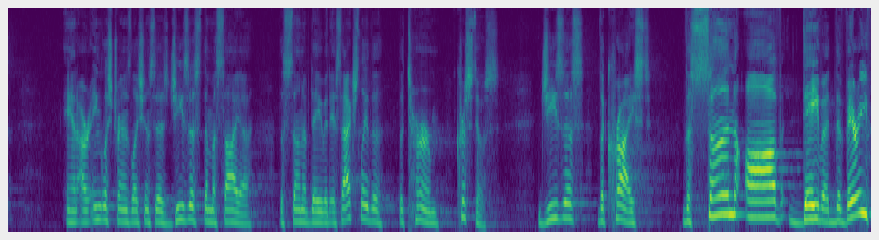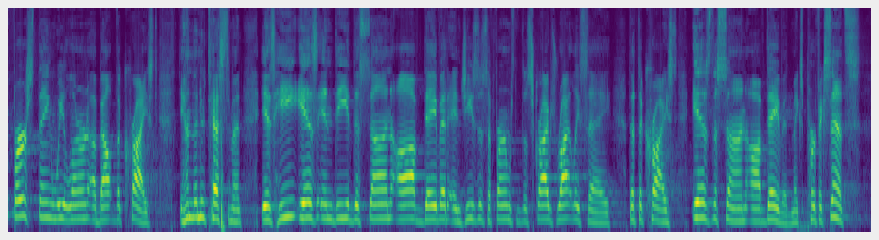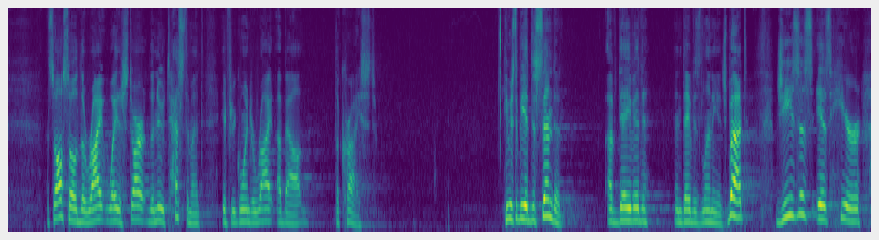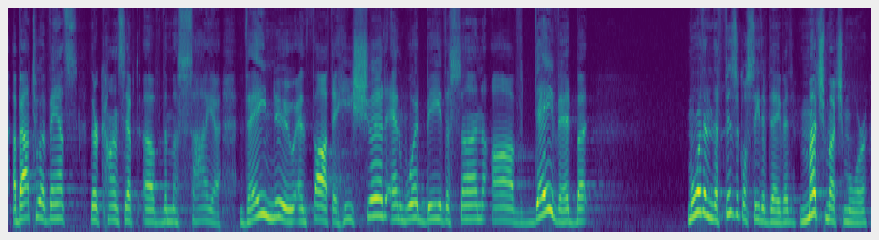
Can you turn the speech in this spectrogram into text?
and our English translation says Jesus the Messiah, the Son of David. It's actually the, the term Christos. Jesus the Christ, the Son of David. The very first thing we learn about the Christ in the New Testament is he is indeed the Son of David, and Jesus affirms that the scribes rightly say that the Christ is the Son of David. Makes perfect sense. It's also the right way to start the New Testament if you're going to write about the Christ. He was to be a descendant of David and David's lineage. But Jesus is here about to advance their concept of the Messiah. They knew and thought that he should and would be the son of David, but more than the physical seed of David, much, much more,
